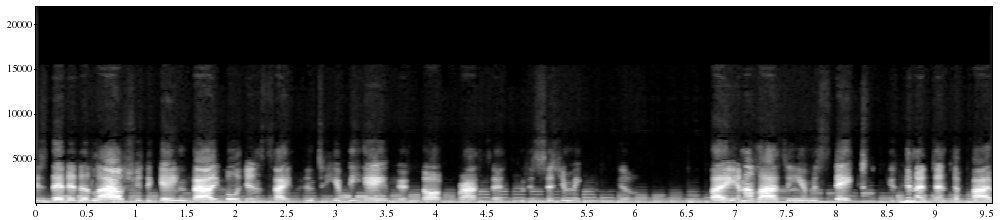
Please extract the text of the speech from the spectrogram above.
is that it allows you to gain valuable insights into your behavior, thought process, and decision making skills. By analyzing your mistakes, you can identify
